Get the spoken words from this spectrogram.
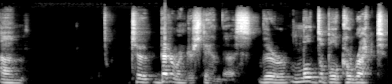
Um, to better understand this, there are multiple correct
